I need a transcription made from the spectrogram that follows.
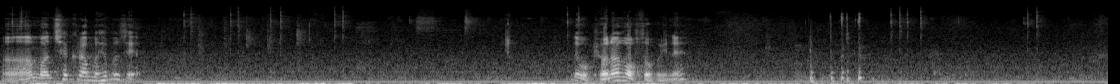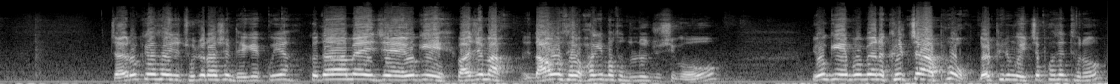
어, 한번 체크를 한번 해보세요. 근데 뭐 변화가 없어 보이네. 자 이렇게 해서 이제 조절하시면 되겠고요. 그 다음에 이제 여기 마지막 나오세요 확인 버튼 눌러주시고 여기 보면은 글자 폭 넓히는 거 있죠 퍼센트로.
